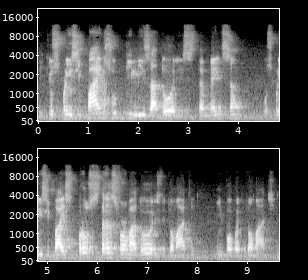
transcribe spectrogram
de que os principais utilizadores também são os principais transformadores de tomate em polpa de tomate.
